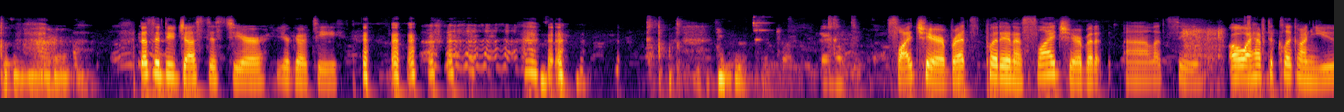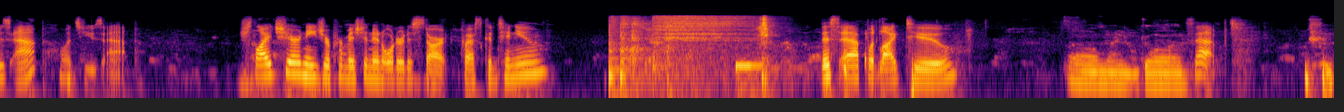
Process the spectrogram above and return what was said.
Doesn't. Doesn't do justice to your your goatee. slide share. Brett's put in a slide share, but uh, let's see. Oh, I have to click on Use App. What's Use App? Slide share needs your permission in order to start. Press Continue. This app would like to Oh my god. accept.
